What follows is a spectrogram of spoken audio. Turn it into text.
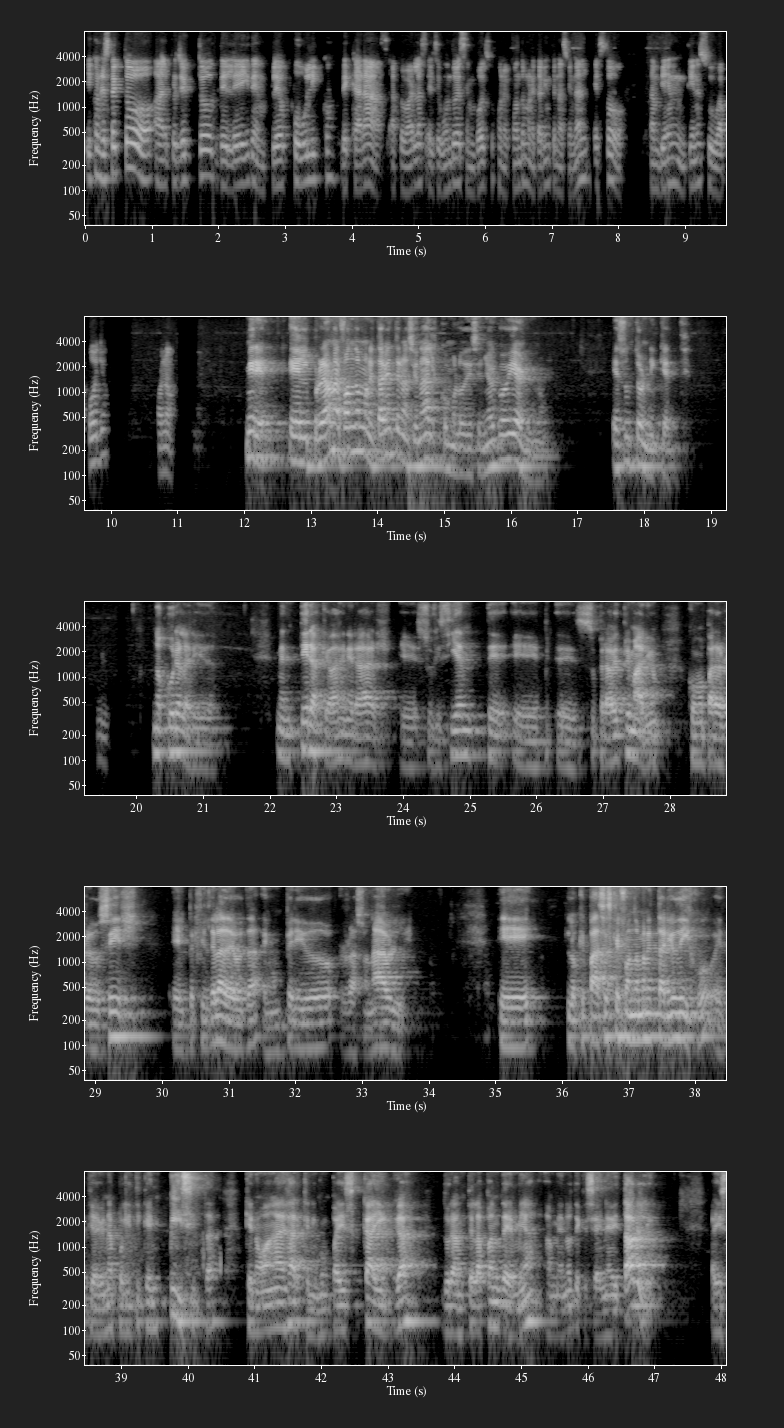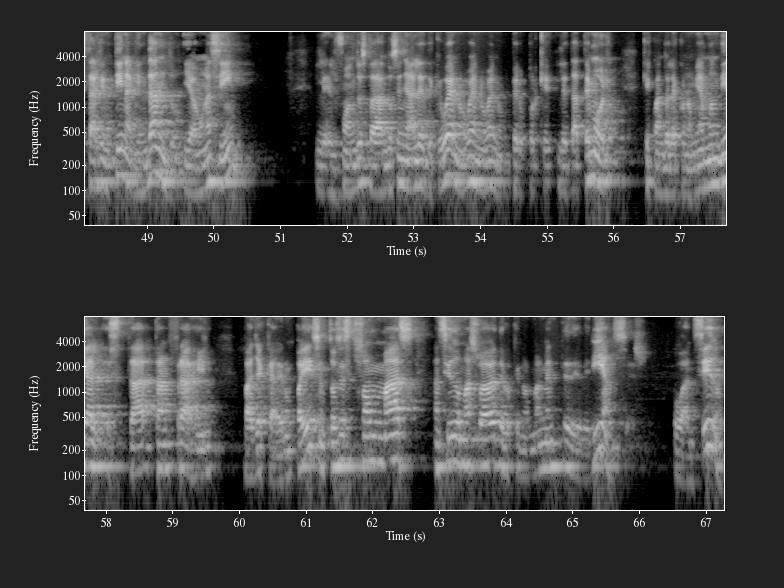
Y con respecto al proyecto de ley de empleo público de cara a aprobar el segundo desembolso con el Fondo Monetario Internacional, ¿esto también tiene su apoyo o no? Mire, el programa del Fondo Monetario Internacional, como lo diseñó el gobierno, es un torniquete. No cura la herida. Mentira que va a generar eh, suficiente eh, eh, superávit primario como para reducir el perfil de la deuda en un periodo razonable. Lo que pasa es que el Fondo Monetario dijo que hay una política implícita que no van a dejar que ningún país caiga durante la pandemia a menos de que sea inevitable. Ahí está Argentina guindando y aún así el fondo está dando señales de que, bueno, bueno, bueno, pero porque les da temor que cuando la economía mundial está tan frágil, vaya a caer un país. Entonces son más, han sido más suaves de lo que normalmente deberían ser o han sido.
